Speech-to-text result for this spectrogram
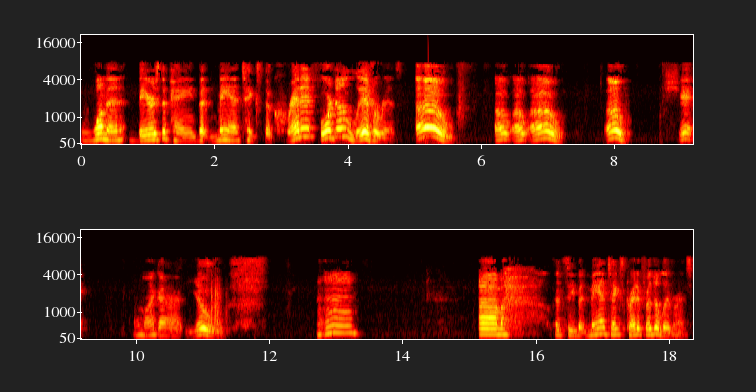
Woman bears the pain, but man takes the credit for deliverance. Oh, oh, oh, oh, oh, shit. Oh my God. Yo. Mm-mm. Um, let's see, but man takes credit for deliverance.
